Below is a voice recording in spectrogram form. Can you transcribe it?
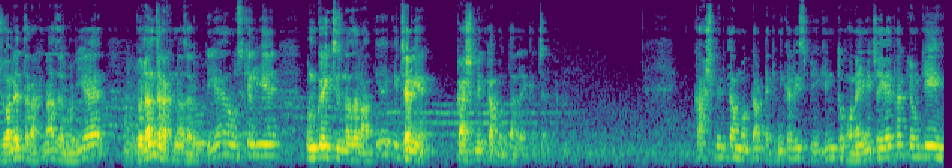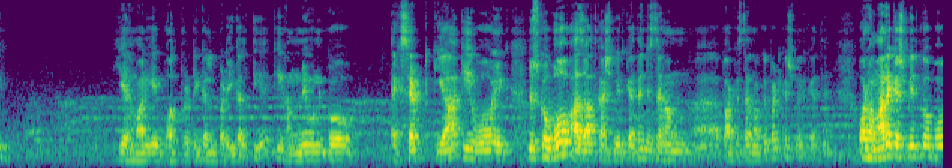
ज्वलित रखना ज़रूरी है, ज्वलंत रखना ज़रूरी है और उसके लिए उनको एक चीज़ नज़र आती है कि चलिए, कश्मीर का मुद्दा लेके चले कश्मीर का मुद्दा टेक्निकली स्पीकिंग तो होना ही नहीं चाहिए था क्योंकि ये हमारी एक बहुत पोलिटिकल बड़ी गलती है कि हमने उनको एक्सेप्ट किया कि वो एक, जिसको वो आज़ाद कश्मीर कहते हैं, जिसे हम पाकिस्तान ऑक्यूपाइड कश्मीर कहते हैं। और हमारे कश्मीर को वो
